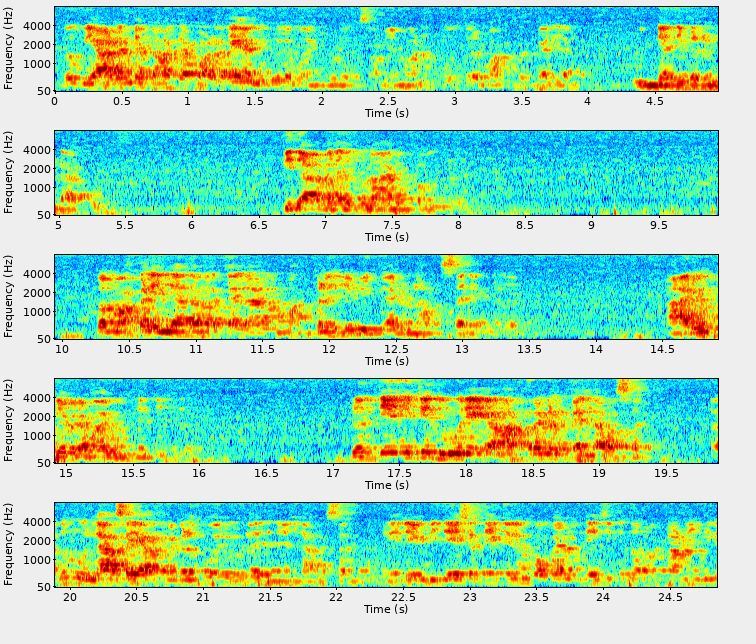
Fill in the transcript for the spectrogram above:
അപ്പോൾ വ്യാഴന്റെ മാറ്റം വളരെ അനുകൂലമായിട്ടുള്ള ഒരു സമയമാണ്. പുത്രമക്കൾക്കെല്ലാം ഉന്നതികൾ ഉണ്ടാക്കും. പിതാവിന് ഗുണാനുഭവങ്ങൾ ഇപ്പം മക്കളില്ലാത്തവർക്കെല്ലാം മക്കൾ ലഭിക്കാനുള്ള അവസരങ്ങൾ ആരോഗ്യപരമായ ഉന്നതികൾ പ്രത്യേകിച്ച് ദൂരെ യാത്രകൾക്കെല്ലാം അവസരം. അതും ഉല്ലാസയാത്രകൾ പോലെയുള്ളതിനെല്ലാം അവസരമുണ്ട്. അല്ലെങ്കിൽ വിദേശത്തേക്കെല്ലാം പോകാൻ ഉദ്ദേശിക്കുന്നവർക്കാണെങ്കിൽ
